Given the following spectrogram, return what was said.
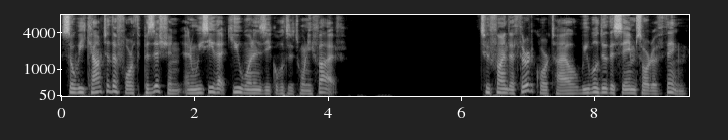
So we count to the fourth position and we see that Q1 is equal to 25. To find the third quartile, we will do the same sort of thing,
